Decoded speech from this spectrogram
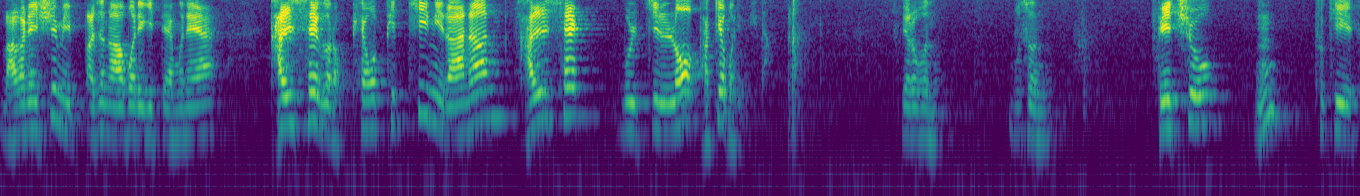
마그네슘이 빠져나와 버리기 때문에 갈색으로 페오피틴이라는 갈색 물질로 바뀌어 버립니다. 여러분 무슨 배추, 응? 특히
